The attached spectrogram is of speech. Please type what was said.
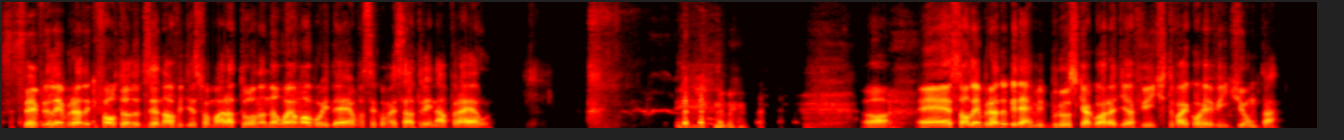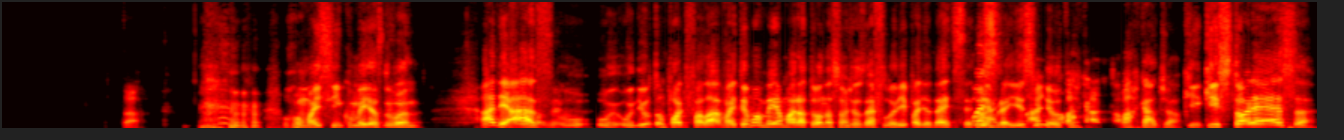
sempre lembrando que faltando 19 dias para maratona, não é uma boa ideia você começar a treinar para ela. ó, é, só lembrando, Guilherme, Brusque agora dia 20, tu vai correr 21, tá? Tá. Rumo às 5 meias do ano. Aliás, o, o, o Newton pode falar, vai ter uma meia maratona São José Floripa dia 10 de setembro, é isso, Vai, Newton? Tá marcado, tá marcado já. Que, que história é essa?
